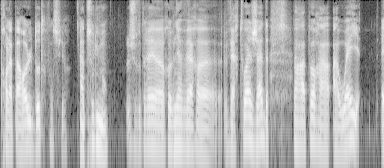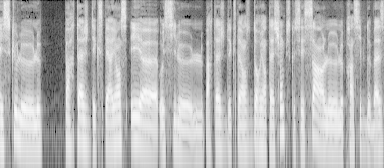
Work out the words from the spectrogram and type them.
prend la parole, d'autres vont suivre. Absolument. Je voudrais euh, revenir vers, euh, vers toi, Jade, par rapport à, à Way. Est-ce que le, partage d'expérience et euh, aussi le, partage d'expérience d'orientation, puisque c'est ça hein, le, principe de base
